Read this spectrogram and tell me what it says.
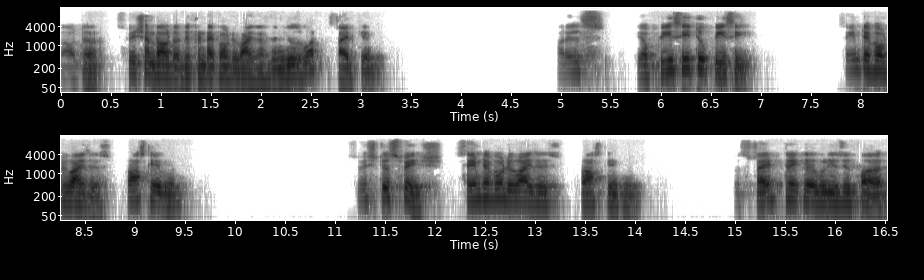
router. Switch and router, different type of devices. Then use what? Side cable. Or else your PC to PC, same type of devices, cross cable switch to switch, same type of devices, cross cable. So straight through cable is used for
